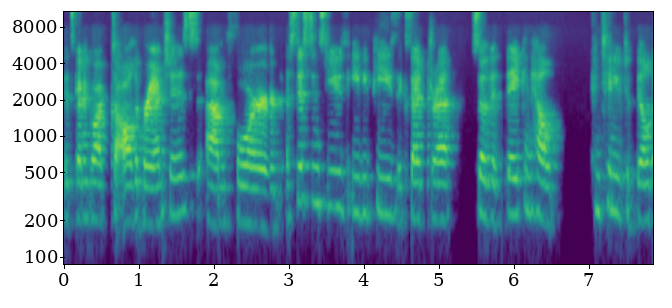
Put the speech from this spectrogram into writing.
It's going to go out to all the branches um, for assistants to use, EVPs, etc., so that they can help continue to build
